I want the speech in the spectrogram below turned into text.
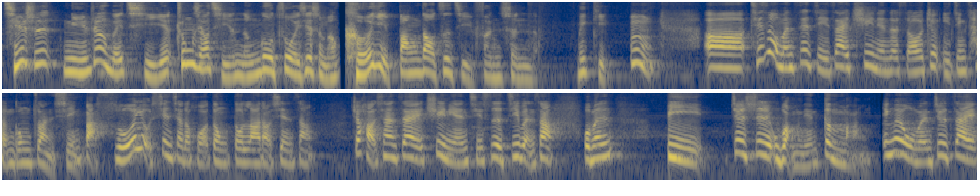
其实你认为企业中小企业能够做一些什么，可以帮到自己翻身的？Mickey，嗯，呃，其实我们自己在去年的时候就已经成功转型，把所有线下的活动都拉到线上，就好像在去年，其实基本上我们比。就是往年更忙，因为我们就在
